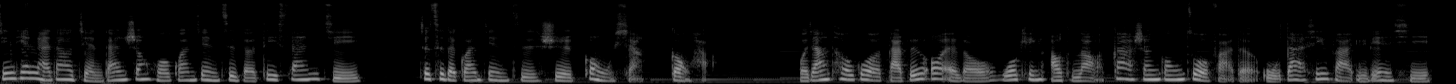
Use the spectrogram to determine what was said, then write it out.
今天来到简单生活关键字的第三集，这次的关键字是共享共好。我将透过 W O L Working Out Loud 大声工作法的五大心法与练习，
